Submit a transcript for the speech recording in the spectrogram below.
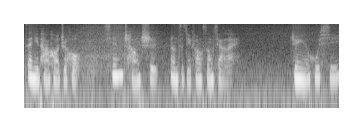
在你躺好之后，先尝试让自己放松下来，均匀呼吸，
